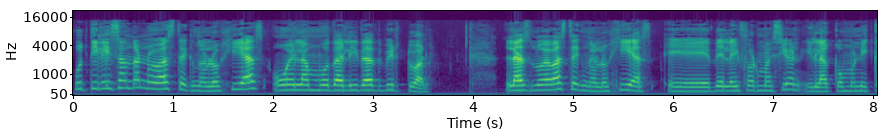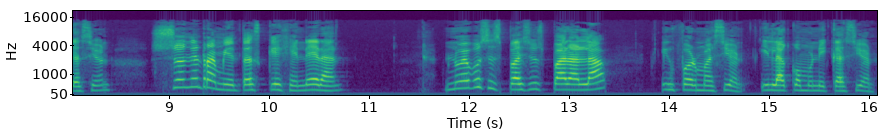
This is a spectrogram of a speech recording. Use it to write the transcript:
utilizando nuevas tecnologías o en la modalidad virtual. Las nuevas tecnologías eh, de la información y la comunicación son herramientas que generan nuevos espacios para la información y la comunicación.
